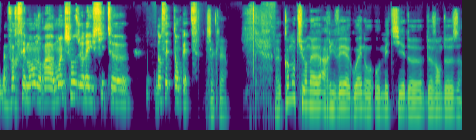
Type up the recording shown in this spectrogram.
bah forcément, on aura moins de chances de réussite euh, dans cette tempête. C'est clair. Euh, comment tu en es arrivé, Gwen, au, métier de, de, vendeuse?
